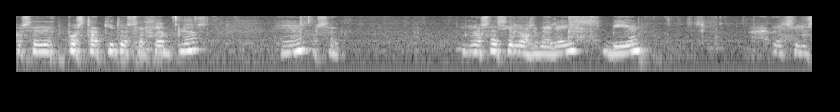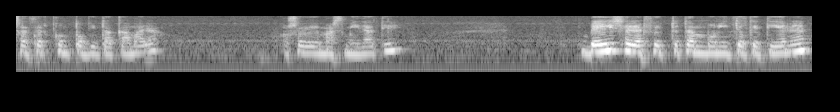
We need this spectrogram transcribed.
Os he puesto aquí dos ejemplos. No sé si los veréis bien. A ver si los acerco un poquito a cámara. O se ve más mirátil. ¿Veis el efecto tan bonito que tienen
